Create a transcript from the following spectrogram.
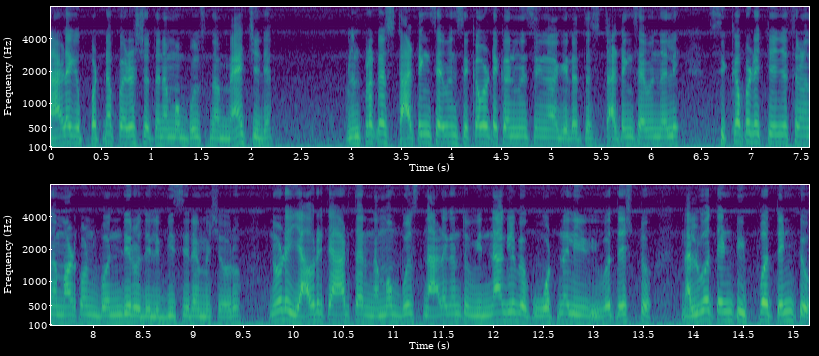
ನಾಳೆಗೆ ಪಟ್ನಾ ಪೈರಟ್ಸ್ ಜೊತೆ ನಮ್ಮ ಬುಲ್ಸ್ನ ಮ್ಯಾಚ್ ಇದೆ. ನನ್ನ ಪ್ರಕಾರ ಸ್ಟಾರ್ಟಿಂಗ್ ಸೆವೆನ್ ಸಿಕ್ಕಾಪಟ್ಟೆ ಕನ್ವಿನ್ಸಿಂಗ್ ಆಗಿರುತ್ತೆ. ಸ್ಟಾರ್ಟಿಂಗ್ ಸೆವೆನ್ನಲ್ಲಿ ಸಿಕ್ಕಾಪಟ್ಟೆ ಚೇಂಜಸ್ಗಳನ್ನು ಮಾಡ್ಕೊಂಡು ಬಂದಿರೋದು ಇಲ್ಲಿ ಬಿ ಸಿ ರಮೇಶ್ ಅವರು. ನೋಡಿ ಯಾವ ರೀತಿ ಆಡ್ತಾರೆ ನಮ್ಮ ಬುಲ್ಸ್ ನಾಳೆಗಂತೂ ವಿನ್ ಆಗಲೇಬೇಕು. ಒಟ್ಟಿನಲ್ಲಿ ಇವತ್ತೆಷ್ಟು? ನಲ್ವತ್ತೆಂಟು, ಇಪ್ಪತ್ತೆಂಟು,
